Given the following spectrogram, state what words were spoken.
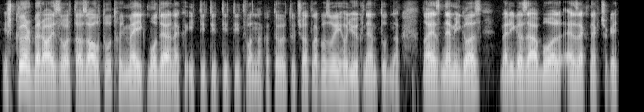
és körbe rajzolta az autót, hogy melyik modellnek itt, itt, itt, itt, itt vannak a töltő csatlakozói, hogy ők nem tudnak. Na ez nem igaz, mert igazából ezeknek csak egy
